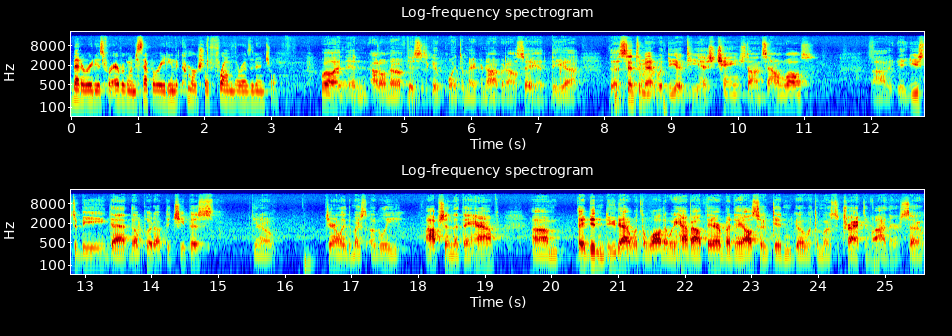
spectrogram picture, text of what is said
better it is for everyone separating the commercial from the residential. Well, and, and I don't know if this is a good point to make or not, but I'll say it. The, uh, the sentiment with DOT has changed on sound walls. Uh, it used to be that they'll put up the cheapest, you know, generally the most ugly option that they have. Um, they didn't do that with the wall that we have out there, but they also didn't go with the most attractive either. So,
